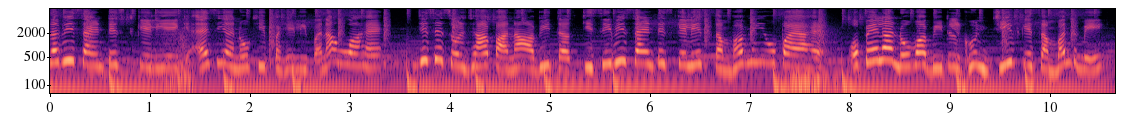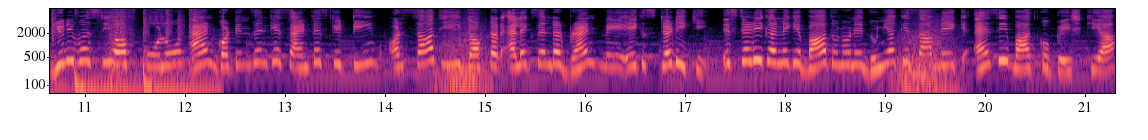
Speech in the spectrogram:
सभी साइंटिस्ट के लिए एक ऐसी अनोखी पहेली बना हुआ है, जिसे सुलझा पाना अभी तक किसी भी साइंटिस्ट के लिए संभव नहीं हो पाया है। ओपेला नोवा बीटल घुन जीव के संबंध में university of Cologne and Gottingen के साइंटिस्ट की टीम और साथ ही डॉक्टर अलेक्जेंडर ब्रांड ने एक स्टडी की। स्टडी करने के बाद उन्होंने दुनिया के सामने एक ऐसी बात को पेश किया,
